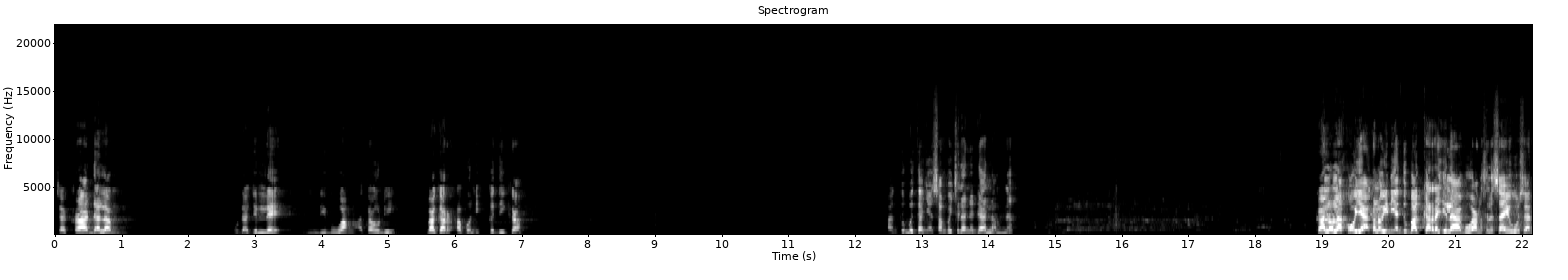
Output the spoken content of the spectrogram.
cakra dalam udah jelek dibuang atau dibakar. Apa nih ketika antum bertanya sampai celana dalam nah Kalaulah koyak, kalau ini antum bakar aja lah, buang, selesai urusan.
